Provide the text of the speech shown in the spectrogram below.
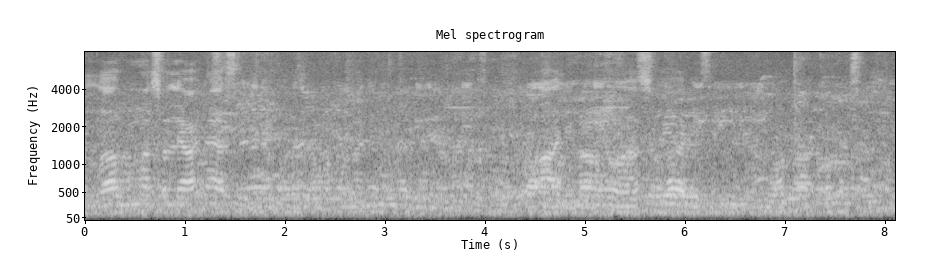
اللهم صل على سيدنا محمد وآله وأصحابه وبارك وسلم.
